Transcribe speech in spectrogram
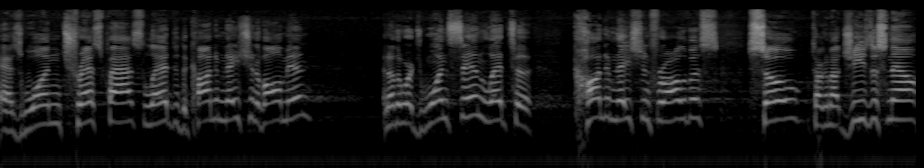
as one trespass led to the condemnation of all men, in other words, one sin led to condemnation for all of us, so, talking about Jesus now,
